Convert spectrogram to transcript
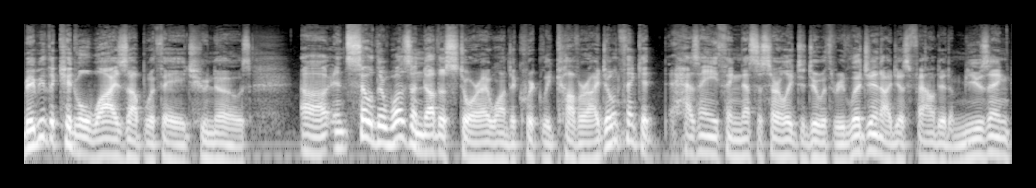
Maybe the kid will wise up with age, who knows. Uh, and so there was another story I wanted to quickly cover. I don't think it has anything necessarily to do with religion. I just found it amusing.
